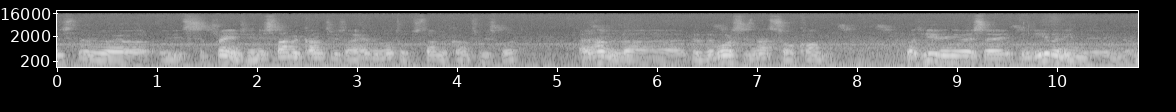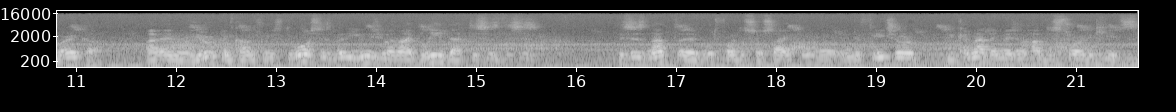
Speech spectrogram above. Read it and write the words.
it's, uh, it's strange. In Islamic countries, I have a lot of Islamic countries, but Alhamdulillah, uh, the divorce is not so common. But here in USA, even in, in America, and in European countries, divorce is very usual, and I believe that this is this is this is not uh, good for the society. You know, in the future, you cannot imagine how destroy the kids.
